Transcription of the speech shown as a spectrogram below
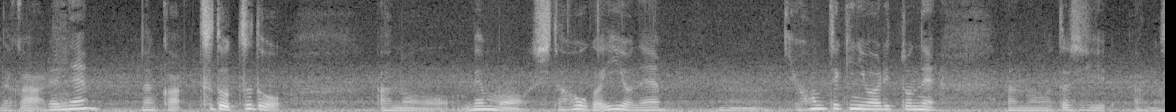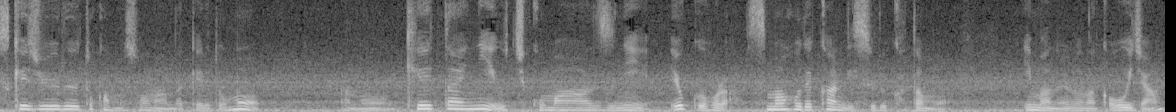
だからあれねなんかつどつどあのメモした方がいいよね、うん、基本的に割とねあの私あのスケジュールとかもそうなんだけれどもあの携帯に打ち込まずによくほらスマホで管理する方も今の世の中多いじゃん。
